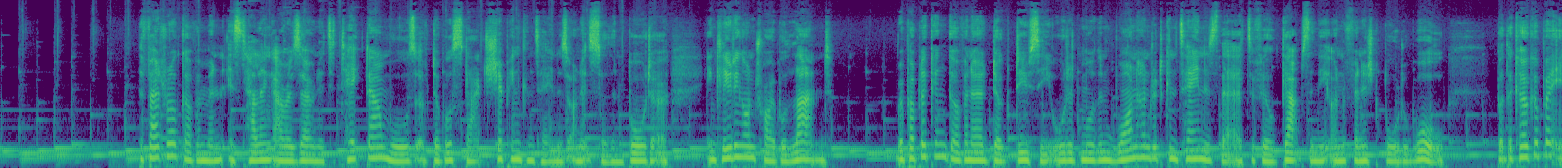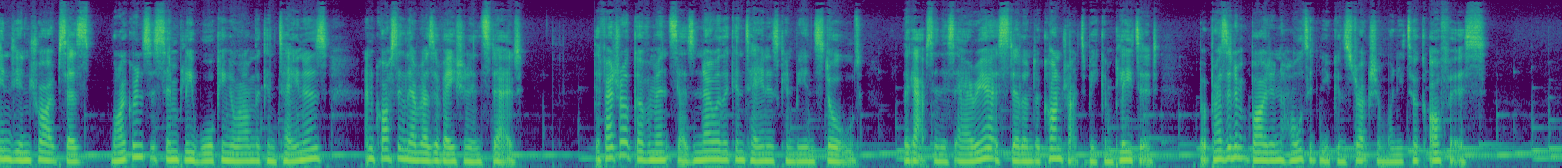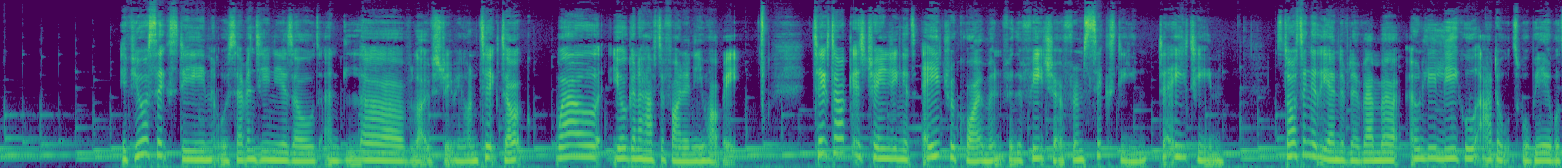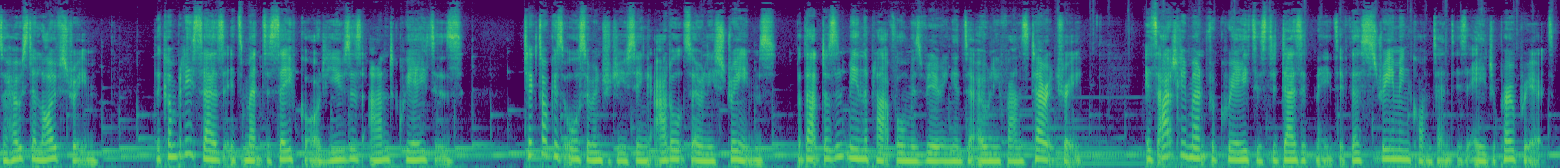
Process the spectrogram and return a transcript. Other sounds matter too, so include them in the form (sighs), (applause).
The federal government is telling Arizona to take down walls of double stacked shipping containers on its southern border, including on tribal land. Republican Governor Doug Ducey ordered more than 100 containers there to fill gaps in the unfinished border wall, but the Cocopah Indian tribe says migrants are simply walking around the containers and crossing their reservation instead. The federal government says no other containers can be installed. The gaps in this area are still under contract to be completed, but President Biden halted new construction when he took office. If you're 16 or 17 years old and love live streaming on TikTok, well, you're going to have to find a new hobby. TikTok is changing its age requirement for the feature from 16 to 18. Starting at the end of November, only legal adults will be able to host a live stream. The company says it's meant to safeguard users and creators. TikTok is also introducing adults only streams, but that doesn't mean the platform is veering into OnlyFans territory. It's actually meant for creators to designate if their streaming content is age appropriate.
